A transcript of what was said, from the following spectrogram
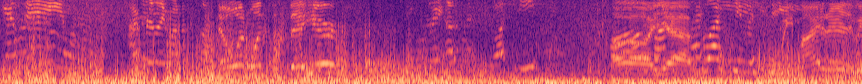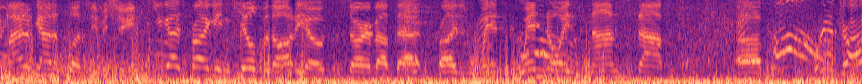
Same. I really want to swim. No one wants to stay here? Wait, a slushy? Oh yeah. Slushy machine. We might we might have got a slushy machine. You guys probably getting killed with audio, so sorry about that. Probably just wind wind noise nonstop. Uh, we're gonna dry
